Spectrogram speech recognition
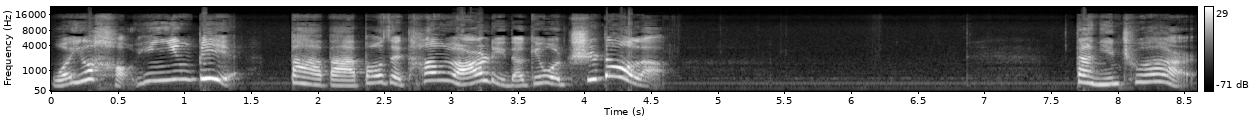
我有好运硬币。爸爸包在汤圆里的给我吃到了。大年初二，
